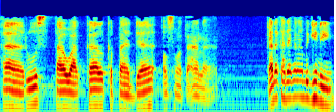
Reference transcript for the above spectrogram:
harus tawakal kepada Allah SWT. Karena kadang-kadang begini,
